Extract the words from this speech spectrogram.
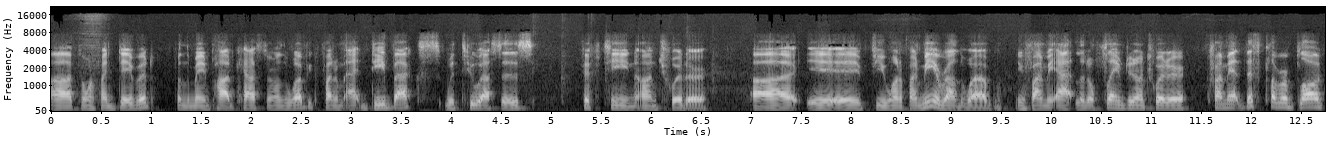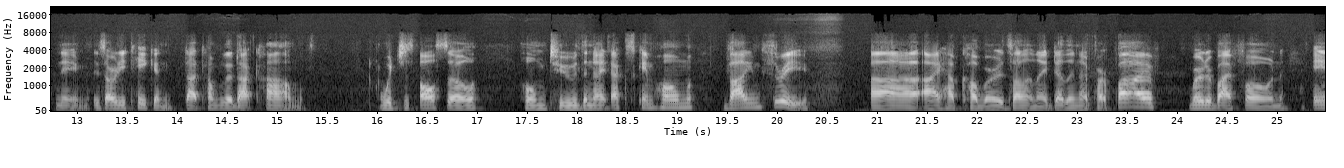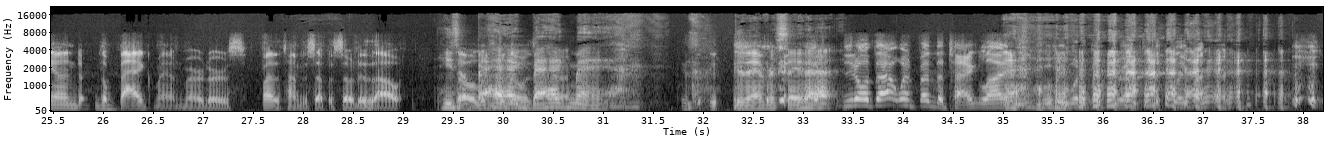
Uh, if you want to find David from the main podcast around the web, you can find him at dbex with two S's, 15 on Twitter. Uh, if you want to find me around the web, you can find me at Little Flame Dude on Twitter. You can find me at this clever blog name is already taken .tumblr.com, which is also home to The Night X Came Home Volume 3. Uh, I have covered Silent Night, Deadly Night Part 5, Murder by Phone, and The Bagman Murders by the time this episode is out. He's So a bag bag there. man. Did they ever say that? You know, if that would have been the tagline, the movie would have been drastically better.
